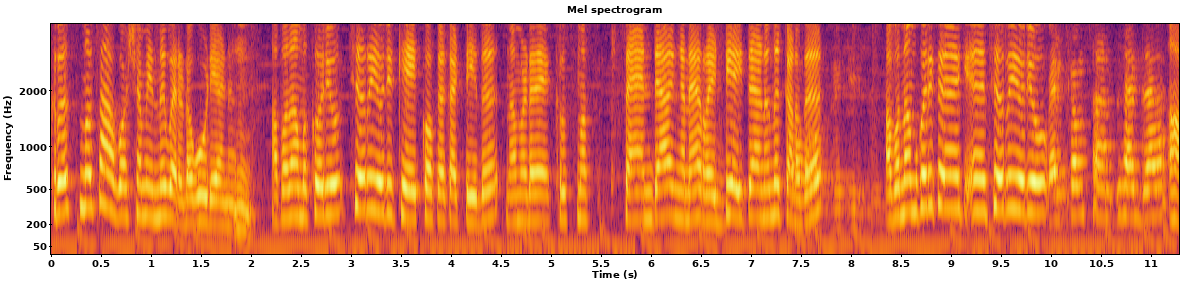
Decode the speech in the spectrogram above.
ക്രിസ്മസ് ആഘോഷം ഇന്ന് ഇവരുടെ കൂടിയാണ്. അപ്പൊ നമുക്കൊരു ചെറിയൊരു കേക്ക് ഒക്കെ കട്ട് ചെയ്ത് നമ്മുടെ ക്രിസ്മസ് സാന്റ ഇങ്ങനെ റെഡി ആയിട്ടാണ് നിൽക്കണത് അപ്പൊ നമുക്കൊരു ചെറിയൊരു വെൽക്കം ആ.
